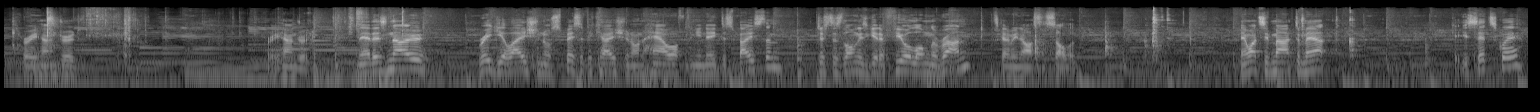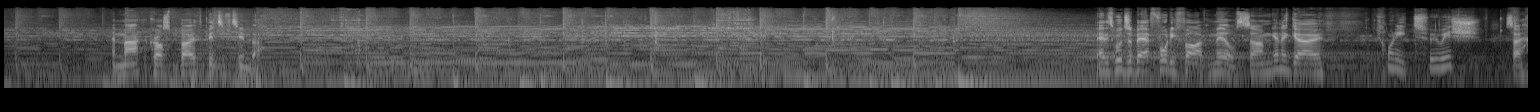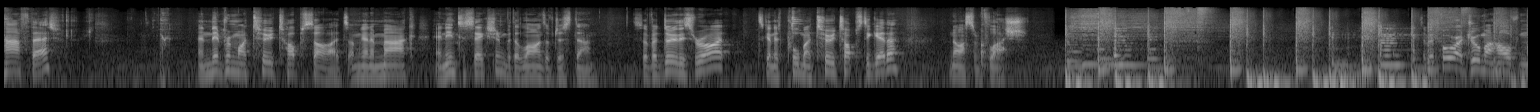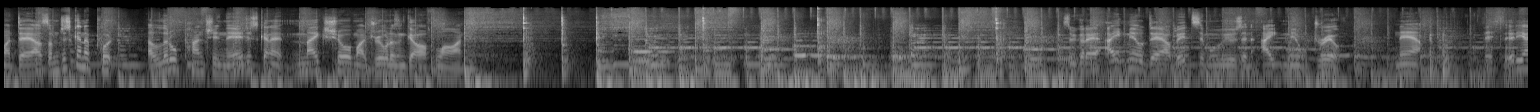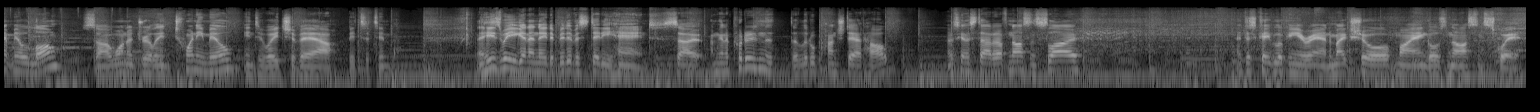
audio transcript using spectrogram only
300. 300. Now, there's no regulation or specification on how often you need to space them. Just as long as you get a few along the run, it's going to be nice and solid. Now, once you've marked them out, get your set square and mark across both bits of timber. Now this wood's about 45 mils, so I'm gonna go 22-ish, so half that. And then from my two top sides, I'm gonna mark an intersection with the lines I've just done. So if I do this right, it's gonna pull my two tops together, nice and flush. So before I drill my hole for my dowels, I'm just gonna put a little punch in there, just gonna make sure my drill doesn't go offline. We've got our 8mm dowel bits and we'll use an 8mm drill. Now, they're 38mm long, so I want to drill in 20mm into each of our bits of timber. Now here's where you're going to need a bit of a steady hand. So I'm going to put it in the, the little punched out hole. I'm just going to start it off nice and slow and just keep looking around to make sure my angle's nice and square.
